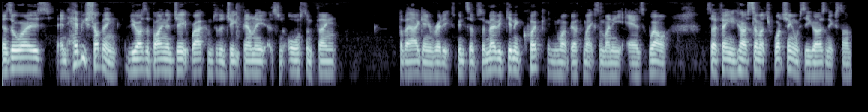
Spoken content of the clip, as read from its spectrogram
As always, and happy shopping. If you guys are buying a Jeep, welcome to the Jeep family. It's an awesome thing, but they are getting really expensive. So maybe get in quick and you might be able to make some money as well. So thank you guys so much for watching. We'll see you guys next time.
